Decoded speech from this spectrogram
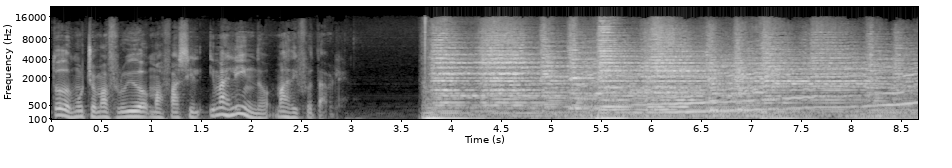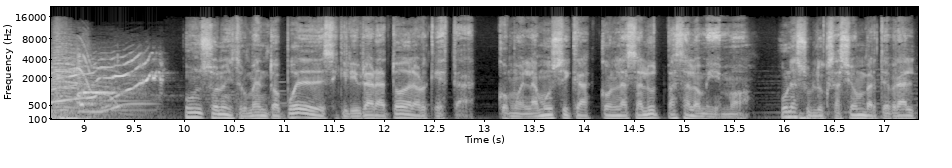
todo es mucho más fluido, más fácil y más lindo, más disfrutable. Un solo instrumento puede desequilibrar a toda la orquesta. Como en la música, con la salud pasa lo mismo. Una subluxación vertebral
